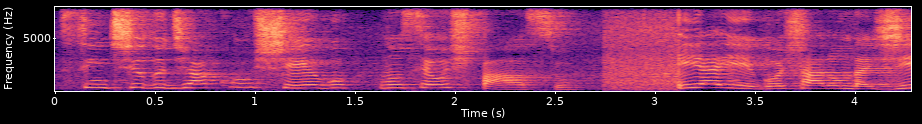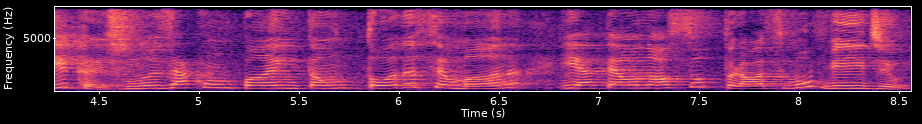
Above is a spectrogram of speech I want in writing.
sentido de aconchego no seu espaço. E aí, gostaram das dicas? Nos acompanhe então toda semana e até o nosso próximo vídeo.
